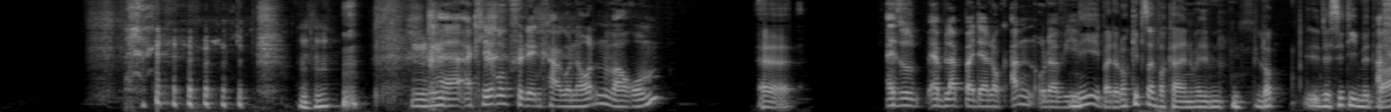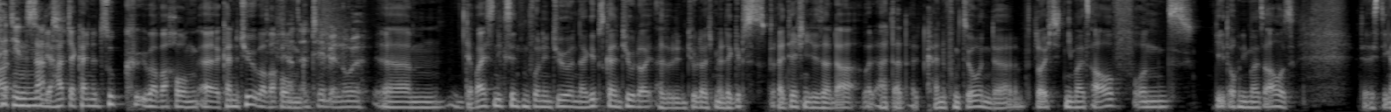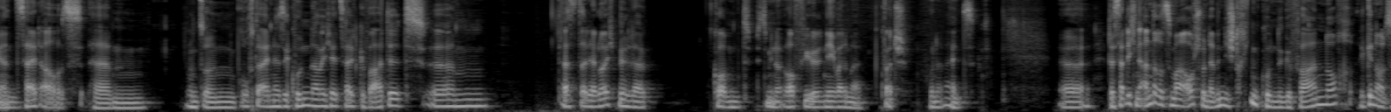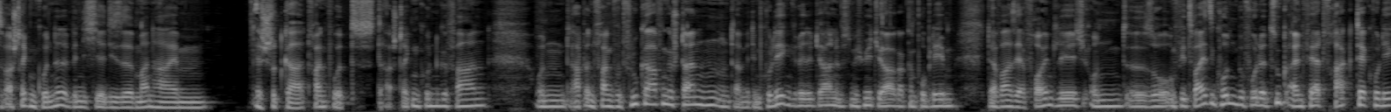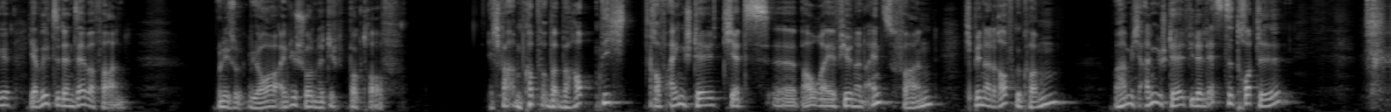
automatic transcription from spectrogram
Äh, Erklärung für den Cargonauten, warum? Äh, Also er bleibt bei der Lok an oder wie? Nee, bei der Lok gibt's einfach keinen. Mit dem Lok in der City mit Ach, Wagen, der hat ja keine Zugüberwachung, äh, keine Türüberwachung. Fährt NTB 0. Ähm, der weiß nichts hinten von den Türen, da gibt's keinen Türleucht, also den Türleuchtmelder gibt's rein technisch ist er da, aber er hat halt halt keine Funktion, der leuchtet niemals auf und geht auch niemals aus. Der ist die ganze Zeit aus. Ähm, und so ein Bruchteil einer Sekunde habe ich jetzt halt gewartet, ähm, dass da der Leuchtmelder kommt, bis mir noch auffiel, nee, warte mal, Quatsch, 101. Äh, Das hatte ich ein anderes Mal auch schon. Da bin ich Streckenkunde gefahren noch. Genau, das war Streckenkunde. Da bin ich hier diese Mannheim, äh, Stuttgart, Frankfurt, da Streckenkunde gefahren und habe in Frankfurt Flughafen gestanden und da mit dem Kollegen geredet. Ja, nimmst du mich mit? Ja, gar kein Problem. Der war sehr freundlich und äh, so irgendwie zwei Sekunden bevor der Zug einfährt, fragt der Kollege, ja, willst du denn selber fahren? Und ich so, ja, eigentlich schon, hätte ich Bock drauf. Ich war im Kopf aber überhaupt nicht drauf eingestellt, jetzt äh, Baureihe 401 zu fahren. Ich bin da drauf gekommen und habe mich angestellt wie der letzte Trottel.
